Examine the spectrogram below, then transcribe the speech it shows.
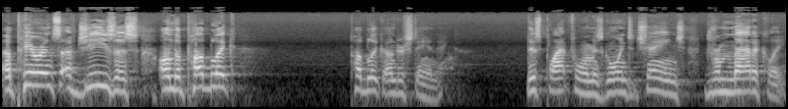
appearance of Jesus on the public public understanding. This platform is going to change dramatically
